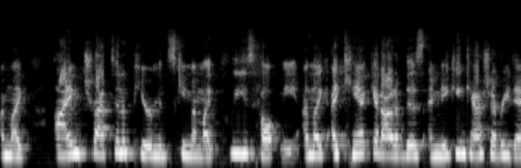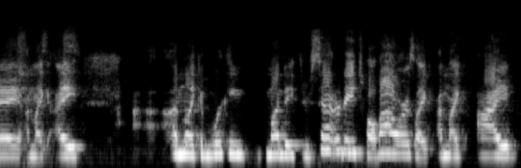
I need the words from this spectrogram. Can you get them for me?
I'm like, I'm trapped in a pyramid scheme. I'm like, please help me. I'm like, I can't get out of this. I'm making cash every day. I'm like, I." I- I'm like, I'm working Monday through Saturday, 12 hours. Like, I'm like, I've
